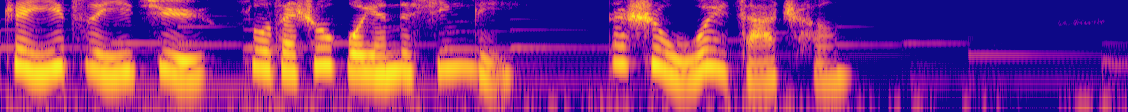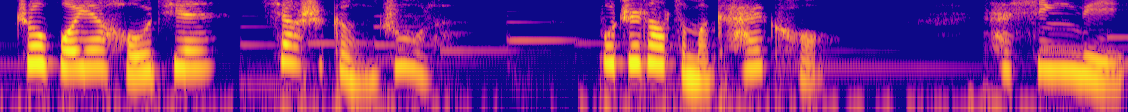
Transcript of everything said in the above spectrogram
这一字一句落在周伯言的心里，那是五味杂陈。周伯言喉间。像是哽住了，不知道怎么开口。他心里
